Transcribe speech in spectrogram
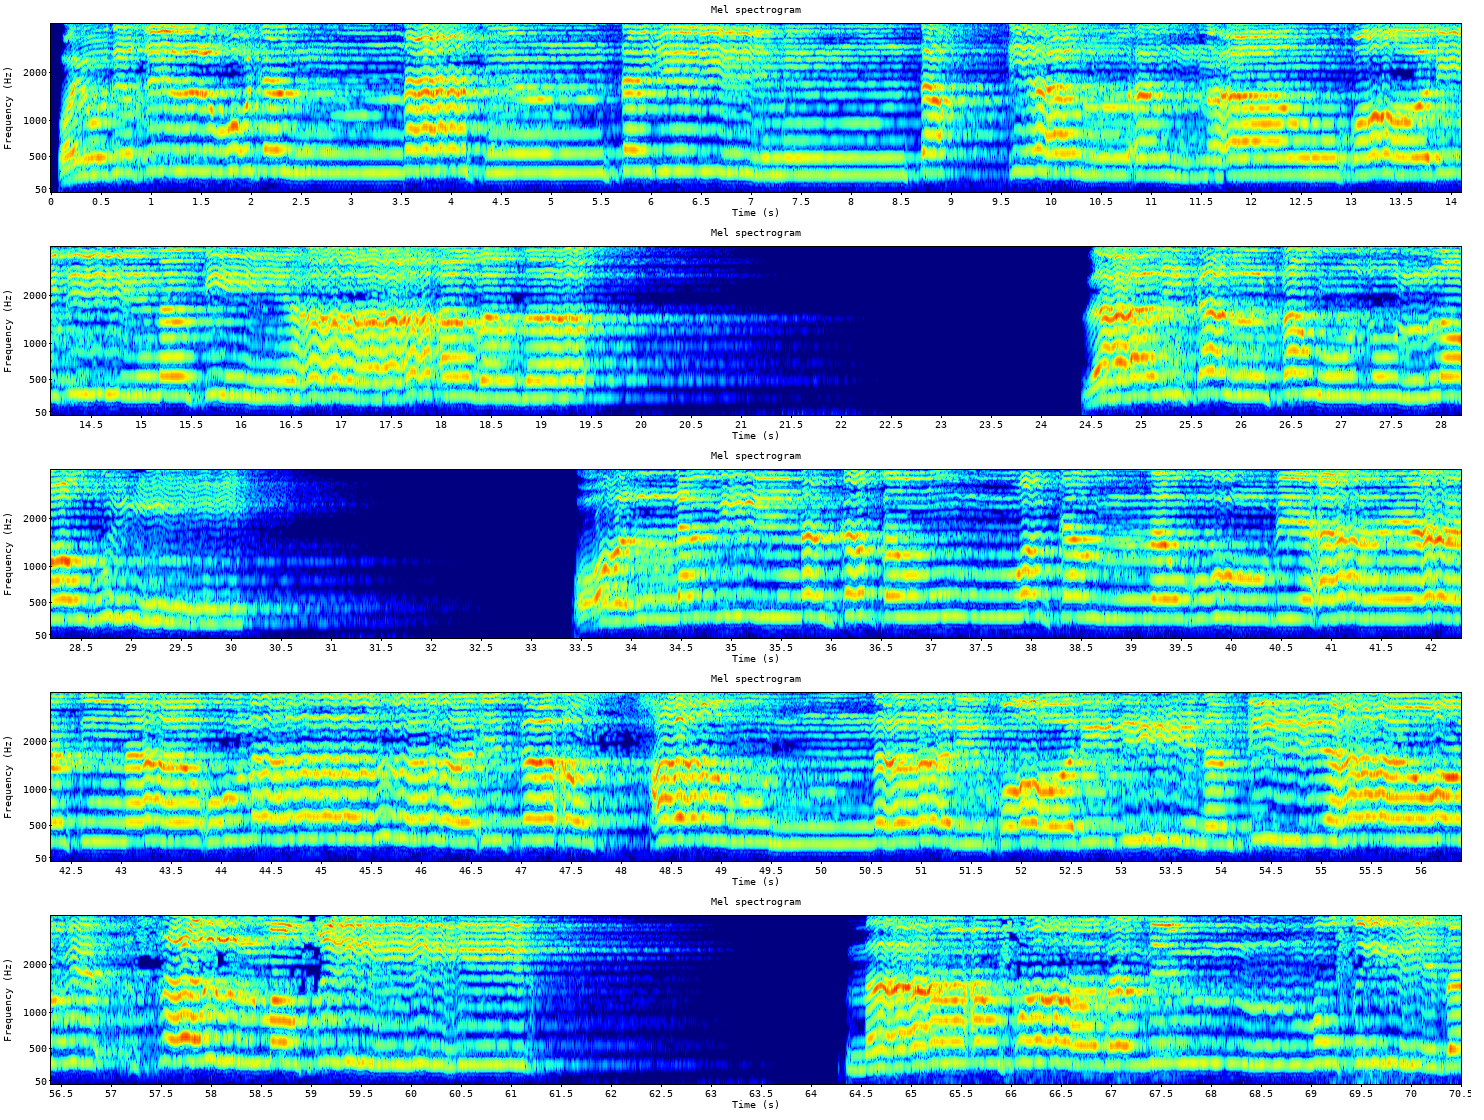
وَيُدْخِلْهُ جَنَّاتٍ تَجْرِي مِن تَحْتِهَا الْأَنْهَارُ خَالِدِينَ فِيهَا أَبَدًا ۚ. ذَٰلِكَ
